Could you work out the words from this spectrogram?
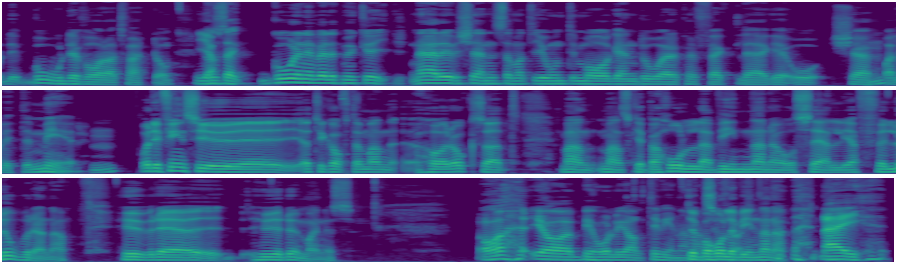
Och det borde vara tvärtom. Ja. Som sagt, går det ner väldigt mycket, när det känns som att det gör ont i magen, då är det perfekt läge att köpa Mm. lite mer. Mm. Och det finns ju, eh, jag tycker ofta man hör också att man, man ska behålla vinnarna och sälja förlorarna. Hur, eh, hur är du Magnus? Ja, jag behåller ju alltid vinnarna. Du behåller vinnarna. Nej,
